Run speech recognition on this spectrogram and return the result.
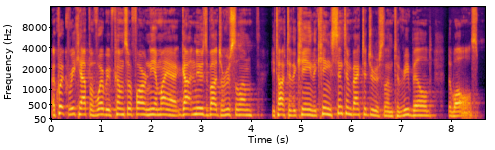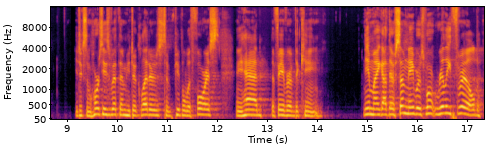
A quick recap of where we've come so far Nehemiah got news about Jerusalem. He talked to the king. The king sent him back to Jerusalem to rebuild the walls. He took some horses with him. He took letters to people with forests, and he had the favor of the king. Nehemiah got there. Some neighbors weren't really thrilled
